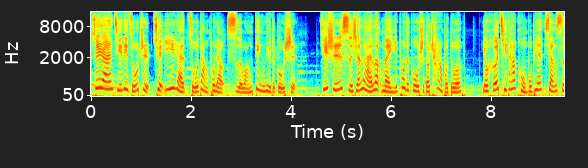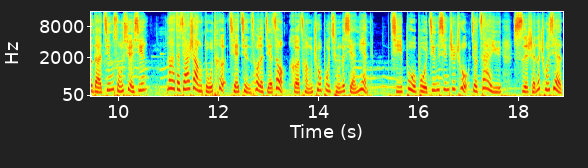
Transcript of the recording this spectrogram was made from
虽然极力阻止，却依然阻挡不了死亡定律的故事。其实《死神来了》每一部的故事都差不多，有和其他恐怖片相似的惊悚血腥，那再加上独特且紧凑的节奏和层出不穷的悬念，其步步惊心之处就在于死神的出现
